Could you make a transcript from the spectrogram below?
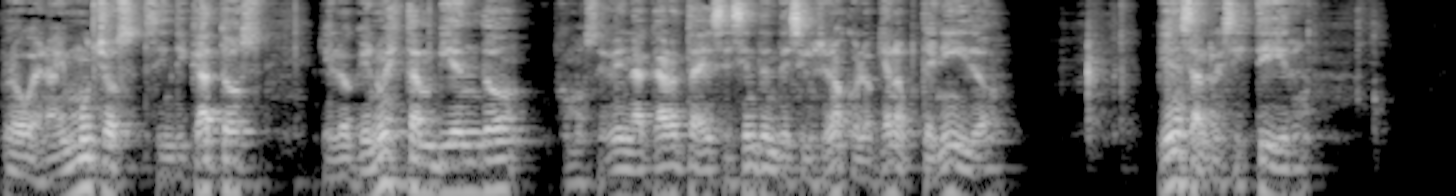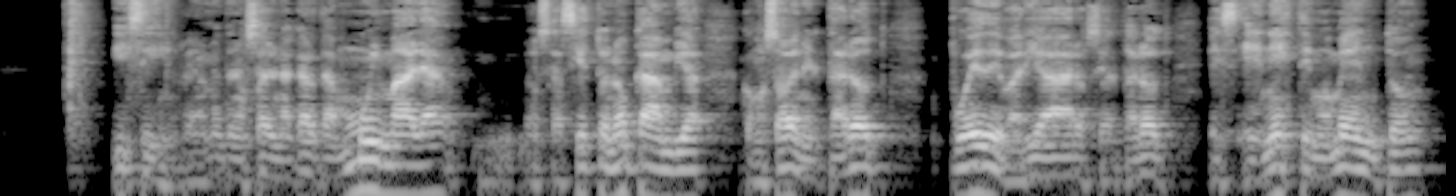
Pero bueno, hay muchos sindicatos que lo que no están viendo, como se ve en la carta, es se sienten desilusionados con lo que han obtenido, piensan resistir, y sí, realmente nos sale una carta muy mala, o sea, si esto no cambia, como saben, el tarot puede variar, o sea, el tarot es en este momento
